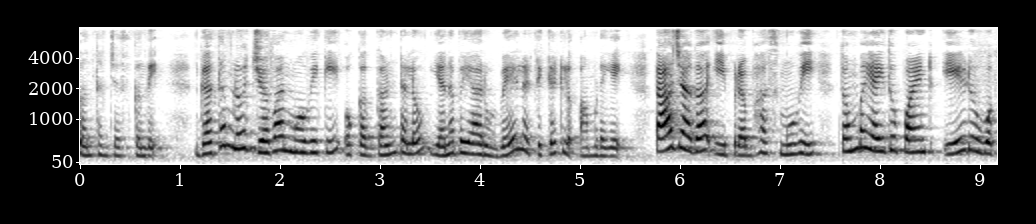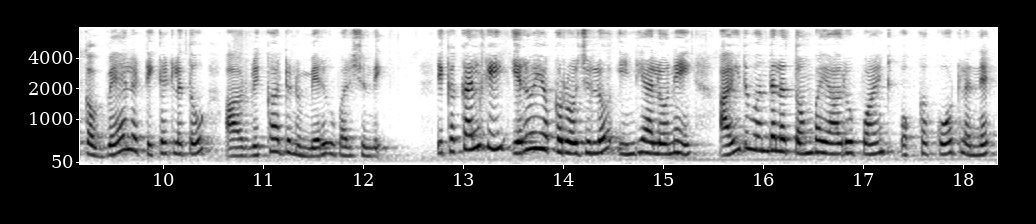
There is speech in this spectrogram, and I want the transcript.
సొంతం చేసుకుంది. గతంలో జవాన్ మూవీకి ఒక గంటలో ఎనభై ఆరు వేల టికెట్లు అమ్ముడయ్యాయి. తాజాగా ఈ ప్రభాస్ మూవీ తొంభై ఐదు పాయింట్ ఏడు ఒక్క వేల టికెట్లతో ఆ రికార్డును మెరుగుపరిచింది ఇక కల్కి ఇరవై ఒక్క రోజుల్లో ఇండియాలోనే ఐదు వందల తొంభై ఆరు పాయింట్ ఒక్క కోట్ల నెట్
